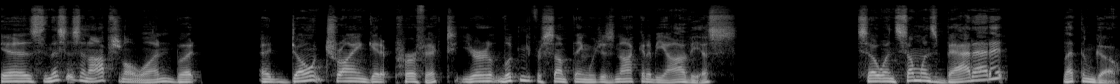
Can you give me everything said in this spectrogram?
is, and this is an optional one, but uh, don't try and get it perfect. You're looking for something which is not going to be obvious. So when someone's bad at it, let them go.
